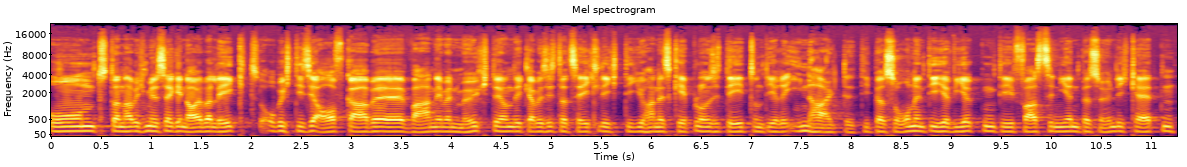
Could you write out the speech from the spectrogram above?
Und dann habe ich mir sehr genau überlegt, ob ich diese Aufgabe wahrnehmen möchte. Und ich glaube, es ist tatsächlich die Johannes Kepler Universität und ihre Inhalte, die Personen, die hier wirken, die faszinierenden Persönlichkeiten,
